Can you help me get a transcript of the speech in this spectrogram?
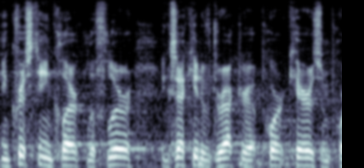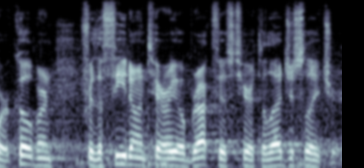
and Christine Clark Lafleur, Executive Director at Port Cares in Port Colborne, for the Feed Ontario breakfast here at the Legislature.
